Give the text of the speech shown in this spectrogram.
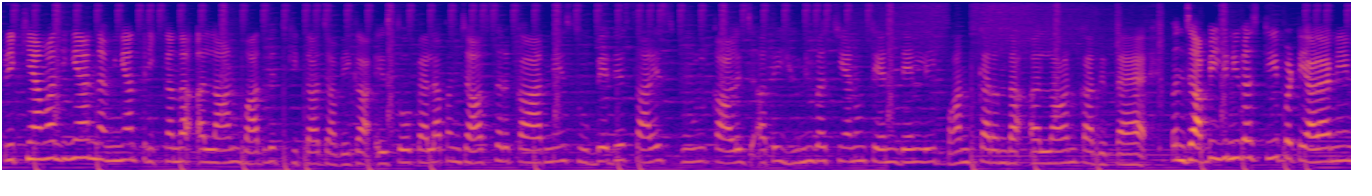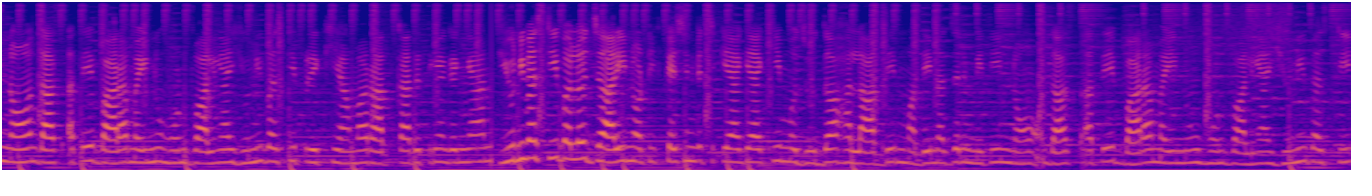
ਪ੍ਰੀਖਿਆਵਾਂ ਦੀਆਂ ਨਵੀਆਂ ਤਰੀਕਾਂ ਦਾ ਐਲਾਨ ਬਾਅਦ ਵਿੱਚ ਕੀਤਾ ਜਾਵੇਗਾ। ਇਸ ਤੋਂ ਪਹਿਲਾਂ ਪੰਜਾਬ ਸਰਕਾਰ ਨੇ ਸੂਬੇ ਦੇ ਸਾਰੇ ਸਕੂਲ ਕਾਲਜ ਅਤੇ ਯੂਨੀਵਰਸਿਟੀਆਂ ਨੂੰ 3 ਦਿਨ ਲਈ ਬੰਦ ਕਰਨ ਦਾ ਐਲਾਨ ਕਰ ਦਿੱਤਾ ਹੈ। ਪੰਜਾਬੀ ਯੂਨੀਵਰਸਿਟੀ ਪਟਿਆਲਾ ਨੇ 9, 10 ਅਤੇ 12 ਮਈ ਨੂੰ ਹੋਣ ਵਾਲੀਆਂ ਯੂਨੀਵਰਸਿਟੀ ਪ੍ਰੀਖਿਆਵਾਂ ਰੱਦ ਕਰ ਦਿੱਤੀਆਂ ਗਈਆਂ ਹਨ। ਯੂਨੀਵਰਸਿਟੀ ਵੱਲੋਂ ਜਾਰੀ ਨੋਟੀਫਿਕੇਸ਼ਨ ਵਿੱਚ ਕਿਹਾ ਗਿਆ ਕਿ ਮੌਜੂਦਾ ਹਾਲਾਤ ਦੇ ਮੱਦੇਨਜ਼ਰ ਮਿਤੀ 9, 10 ਅਤੇ 12 ਮਈ ਨੂੰ ਹੋਣ ਵਾਲੀਆਂ ਯੂਨੀਵਰਸਿਟੀ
